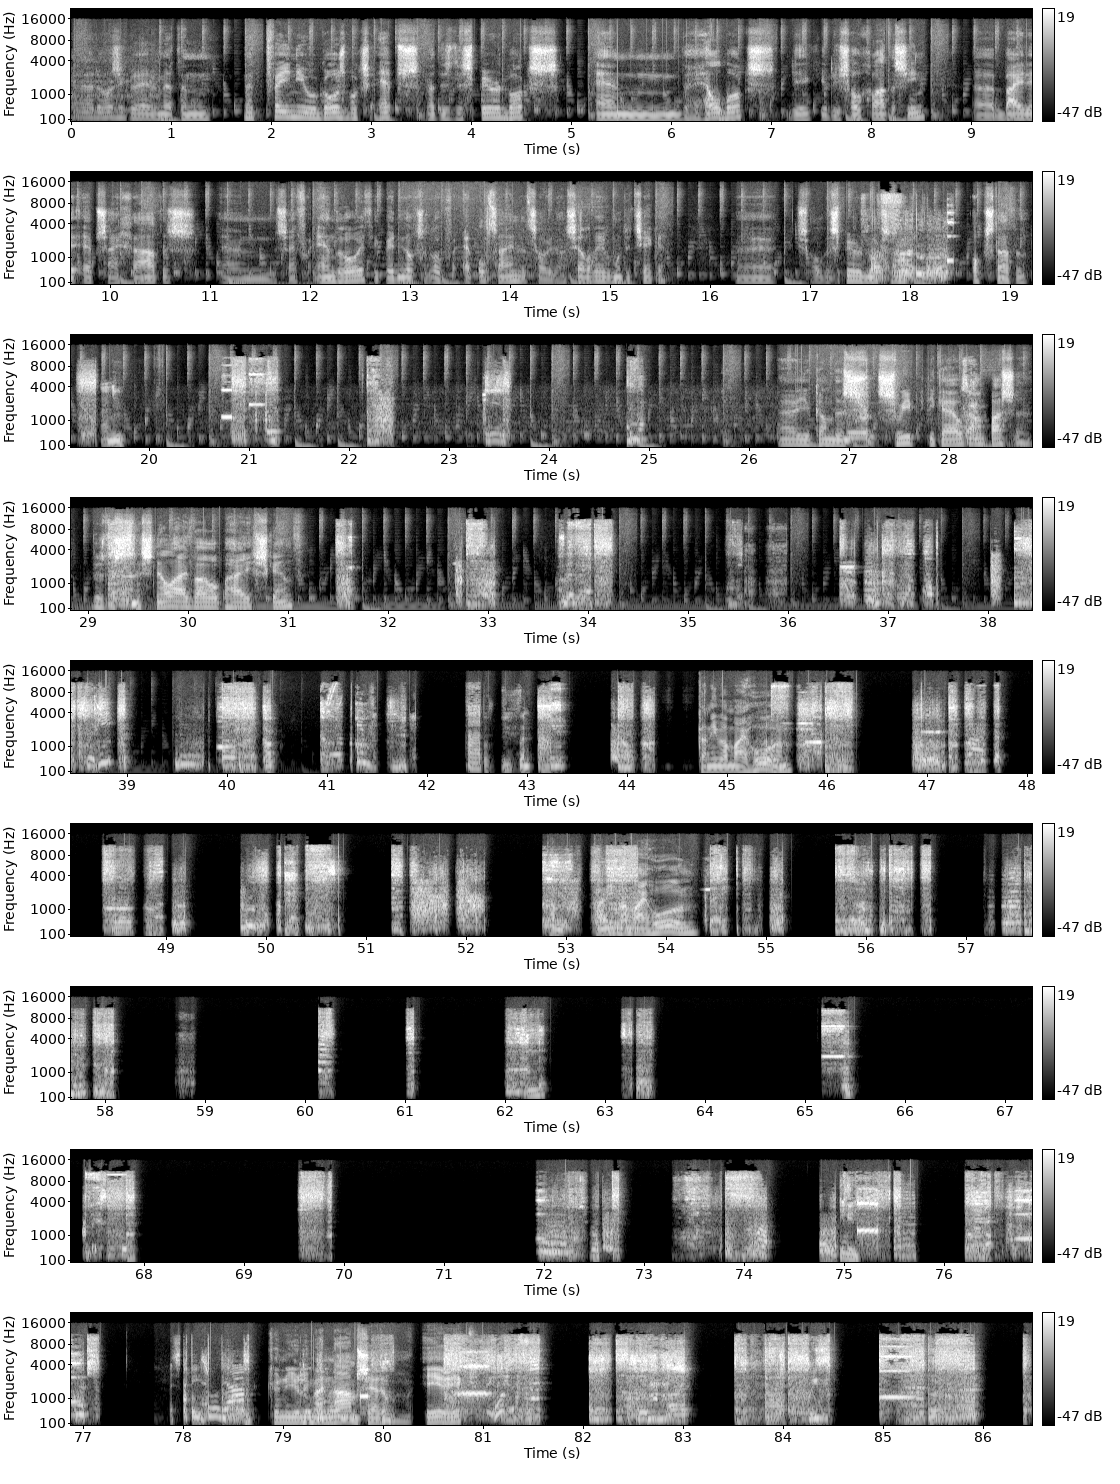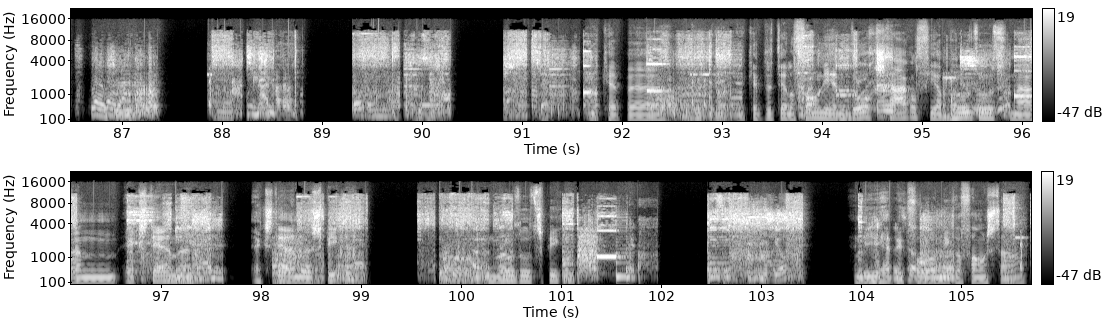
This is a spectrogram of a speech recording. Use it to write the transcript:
Uh, daar was ik weer even met, een, met twee nieuwe Ghostbox apps. Dat is de Spiritbox en de Hellbox, die ik jullie zo ga laten zien. Uh, beide apps zijn gratis en zijn voor Android. Ik weet niet of ze er ook voor Apple zijn. Dat zou je dan zelf even moeten checken. Uh, ik zal de Spiritbox opstarten. Uh, je kan de sweep, die kan je ook aanpassen. Dus de snelheid waarop hij scant. Kan iemand mij horen? Kan, kan iemand mij horen? Kunnen jullie mijn naam zeggen? Erik. Ik heb, uh, ik heb de telefoon doorgeschakeld via Bluetooth naar een externe, externe speaker. Een Bluetooth speaker. En die heb ik voor een microfoon staan.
